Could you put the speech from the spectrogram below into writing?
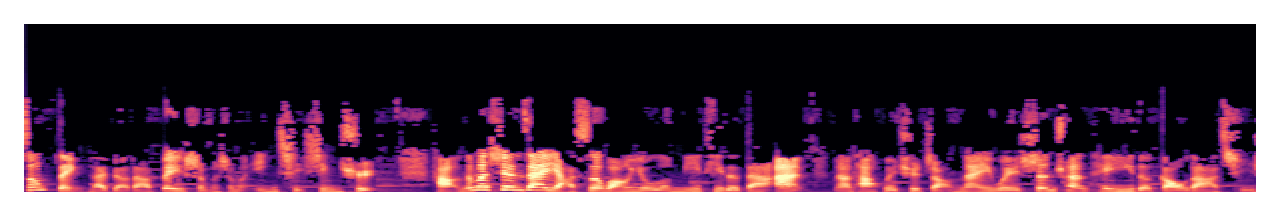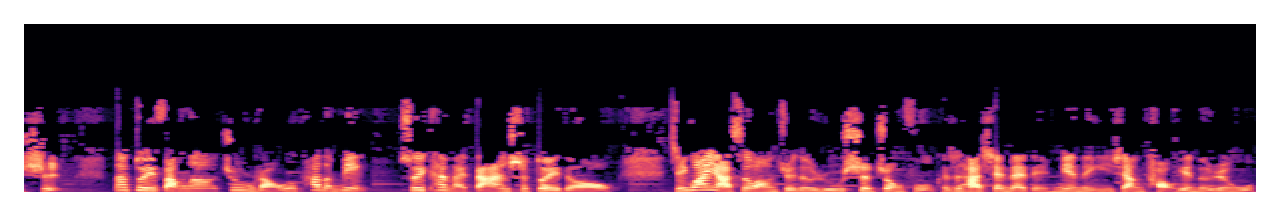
something 来表达被什么什么引起兴趣。好，那么现在亚瑟王有了谜题的答案，那他回去找那一位身穿黑衣的高大骑士，那对方呢就饶了他的命，所以看来答案是对的哦。尽管亚瑟王觉得如释重负，可是他现在得面临一项讨厌的任务，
